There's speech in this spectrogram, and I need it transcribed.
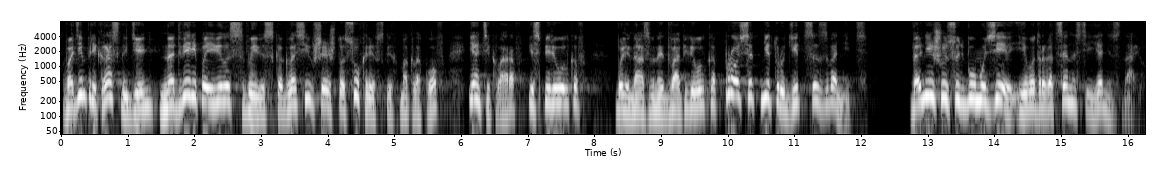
В один прекрасный день на двери появилась вывеска, гласившая, что сухаревских маклаков и антикваров из переулков были названы два переулка, просят не трудиться звонить. Дальнейшую судьбу музея и его драгоценностей я не знаю.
